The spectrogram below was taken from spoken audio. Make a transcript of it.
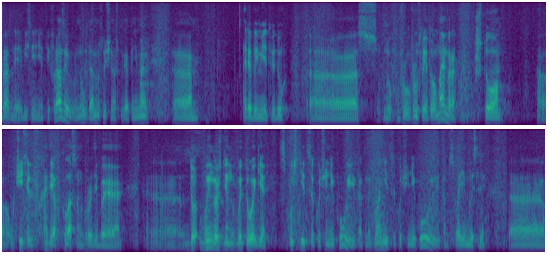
разные объяснения этой фразы. Ну, в данном случае, насколько я понимаю, Рэба имеет в виду э, ну, в русле этого маймера, что э, учитель, входя в класс, он вроде бы э, вынужден в итоге спуститься к ученику и как наклониться к ученику и там свои мысли в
